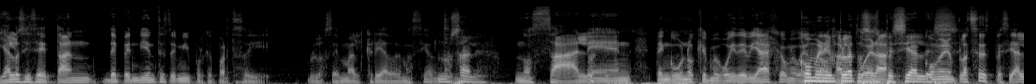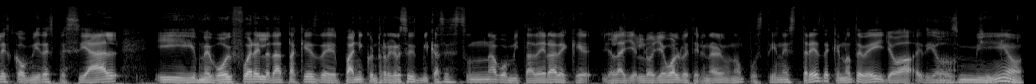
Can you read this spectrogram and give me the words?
ya los hice tan dependientes de mí porque aparte soy, los he malcriado demasiado. No salen. no salen. Tengo uno que me voy de viaje o me voy Comen a en platos fuera, especiales. Comen en platos especiales, comida especial. Y me voy fuera y le da ataques de pánico. En regreso y mi casa es una vomitadera de que la lo llevo al veterinario. No, pues tiene estrés de que no te ve. Y yo, ay, Dios mío.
